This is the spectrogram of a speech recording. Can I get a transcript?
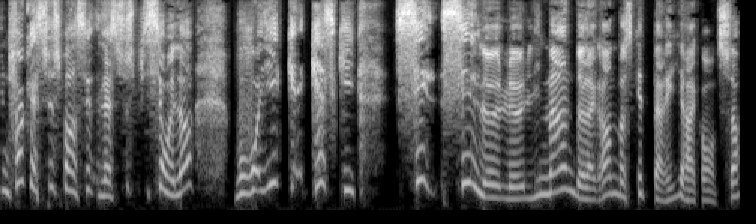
une fois que la, la suspicion est là, vous voyez qu'est-ce qui, si, si le, l'imam de la grande mosquée de Paris raconte ça,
